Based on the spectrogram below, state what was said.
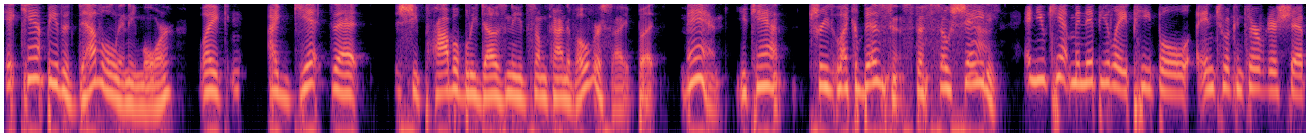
it can't be the devil anymore. Like, I get that she probably does need some kind of oversight, but man, you can't treat it like a business. That's so shady. And you can't manipulate people into a conservatorship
